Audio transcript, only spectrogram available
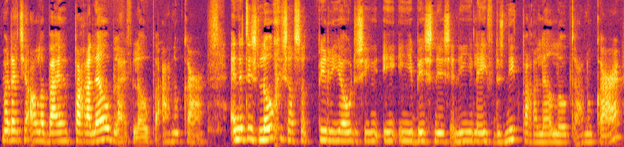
Maar dat je allebei parallel blijft lopen aan elkaar. En het is logisch als dat periodes in, in, in je business en in je leven dus niet parallel loopt aan elkaar.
